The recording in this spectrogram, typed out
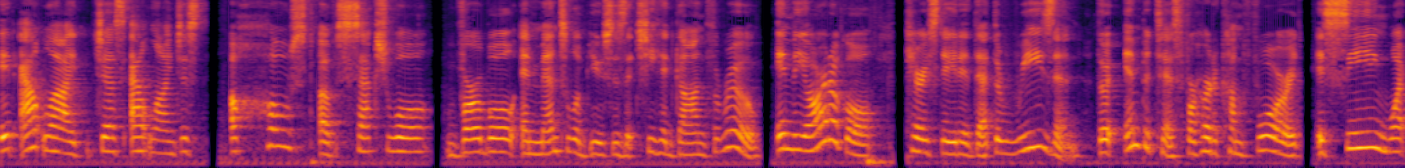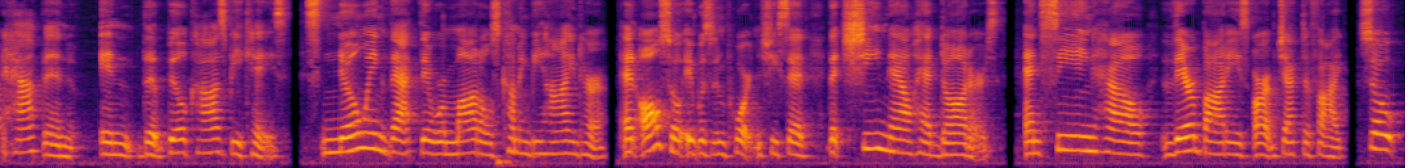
it outlined just outlined just a host of sexual, verbal, and mental abuses that she had gone through. In the article, Carrie stated that the reason, the impetus for her to come forward is seeing what happened in the Bill Cosby case, knowing that there were models coming behind her. And also, it was important, she said, that she now had daughters and seeing how their bodies are objectified. So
